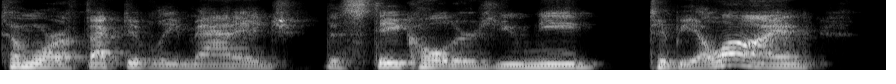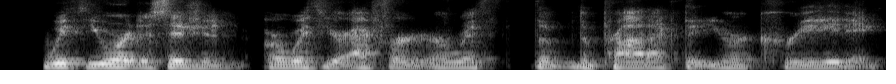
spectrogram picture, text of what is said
to more effectively manage the stakeholders you need to be aligned with your decision or with your effort or with the, the product that you're creating.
